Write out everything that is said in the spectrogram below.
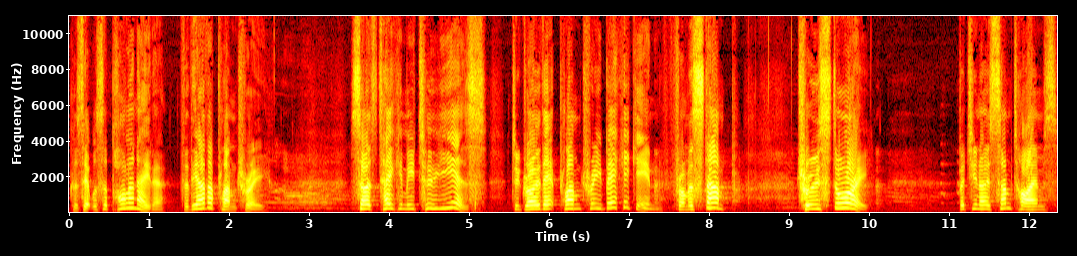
Because that was the pollinator for the other plum tree. So it's taken me two years to grow that plum tree back again from a stump. True story. But you know, sometimes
